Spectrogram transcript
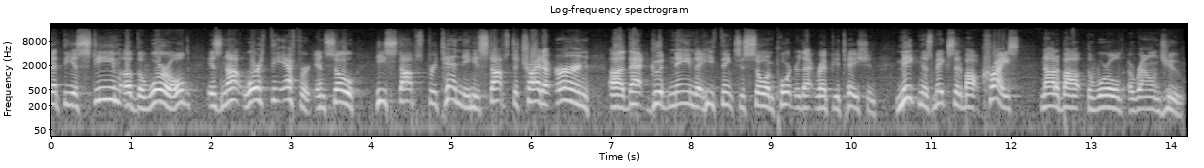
that the esteem of the world is not worth the effort. And so he stops pretending. He stops to try to earn uh, that good name that he thinks is so important or that reputation. Meekness makes it about Christ, not about the world around you.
